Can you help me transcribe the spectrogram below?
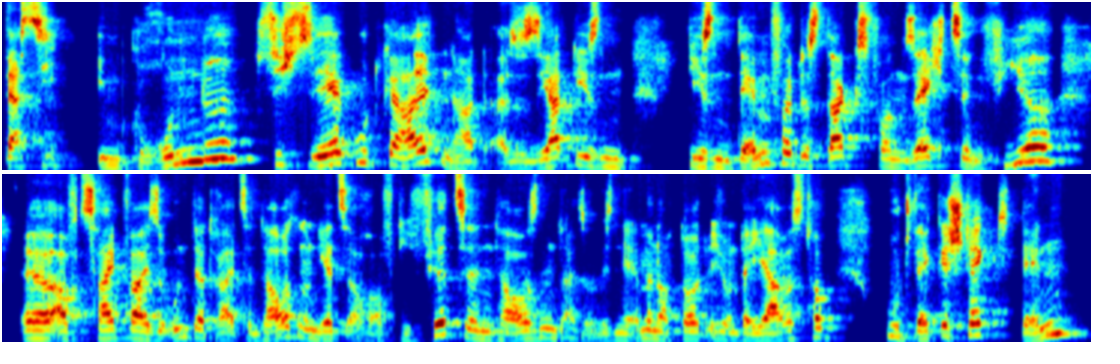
dass sie im Grunde sich sehr gut gehalten hat. Also sie hat diesen, diesen Dämpfer des DAX von 16,4 äh, auf zeitweise unter 13.000 und jetzt auch auf die 14.000, also wir sind ja immer noch deutlich unter Jahrestop, gut weggesteckt, denn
